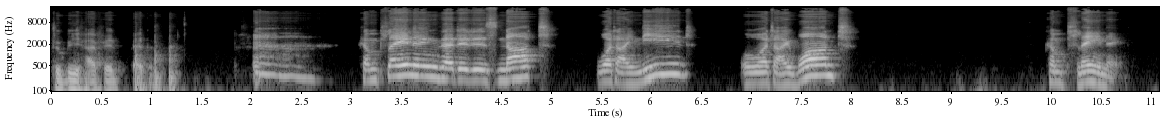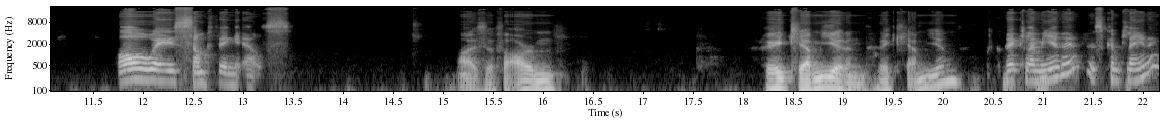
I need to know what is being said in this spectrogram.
to be have it better. Complaining that it is not what I need or what I want, complaining. Always something else. Also vor allem reklamieren. Reklamieren? Reklamieren is complaining?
